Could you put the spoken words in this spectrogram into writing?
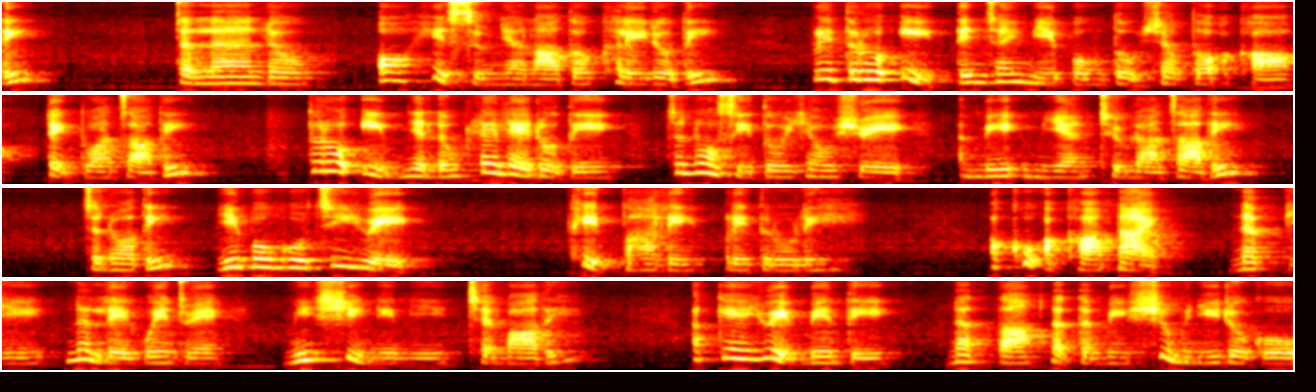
သည်တလန်းလုံးအော်ဟစ်ဆူညံလာသောကလေးတို့သည်ပရိတရိုဤတင်ချိုင်းမြေပုံသို့ရောက်သောအခါတိတ်သွားကြသည်သူတို့ဤမျက်လုံးလှဲ့လှဲ့တို့သည်ကျွန်တော်စီသို့ရောက်၍အမေးအမြန်ထူလာကြသည်ကျွန်တော်သည်မြေပုံကိုကြည့်၍ဖိသားလေးပရိတရိုလေးအခုအခါ၌နတ်ပြည်နတ်လေကွင်းတွင် မိရှိနေမည်ထင်ပါသည်အကယ်၍မင်းသည်နတ်သားနှစ်သမီးရှုမကြီးတို့ကို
